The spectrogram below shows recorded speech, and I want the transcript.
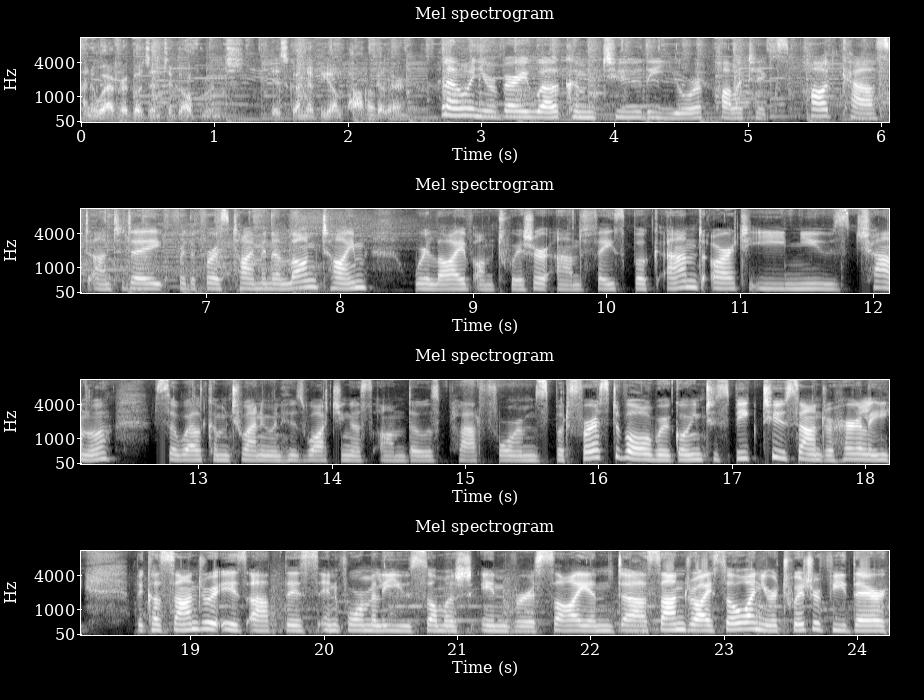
and whoever goes into government is going to be unpopular. Hello, and you're very welcome to the Your Politics podcast. And today, for the first time in a long time, we're live on Twitter and Facebook and RTE News channel. So, welcome to anyone who's watching us on those platforms. But first of all, we're going to speak to Sandra Hurley because Sandra is at this informal EU summit in Versailles. And uh, Sandra, I saw on your Twitter feed there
